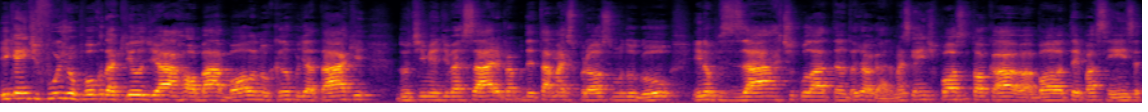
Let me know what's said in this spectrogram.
e que a gente fuja um pouco daquilo de ah, roubar a bola no campo de ataque do time adversário para poder estar tá mais próximo do gol e não precisar articular tanto a jogada, mas que a gente possa tocar a bola, ter paciência,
